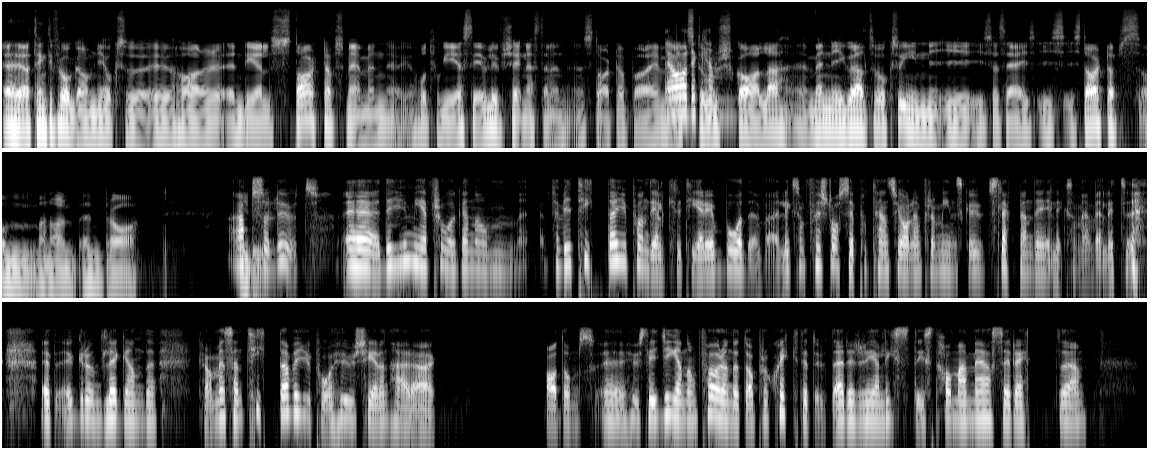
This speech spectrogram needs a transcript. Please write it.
Eh, jag tänkte fråga om ni också eh, har en del startups med, men H2GS är väl i och för sig nästan en, en startup bara i en väldigt ja, stor kan... skala. Men ni går alltså också in i, i, så att säga, i, i startups om man har en, en bra Absolut. Eh, det är ju mer frågan om, för vi tittar ju på en del kriterier, både liksom förstås är potentialen för att minska utsläppen, det är liksom en väldigt ett grundläggande krav, men sen tittar vi ju på hur ser den här ja, de, eh, hur ser genomförandet av projektet ut? Är det realistiskt? Har man med sig rätt eh,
